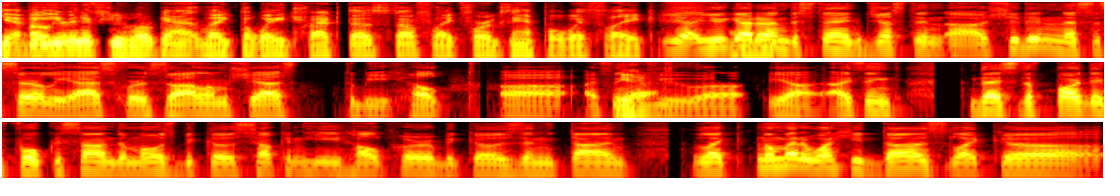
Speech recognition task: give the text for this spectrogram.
Yeah, but Okay. even if you look at like the way Trek does stuff, like for example, with like Yeah, you gotta Um, understand, Justin. Uh, she didn't necessarily ask for asylum. She asked to be helped. Uh, I think Yeah. you. Uh, yeah, I think that's the part they focus on the most because how can he help her? Because anytime, like, no matter what he does, like, uh,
